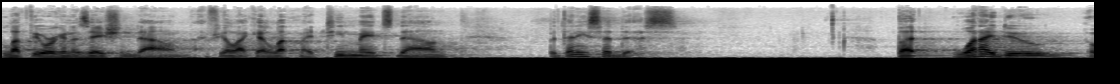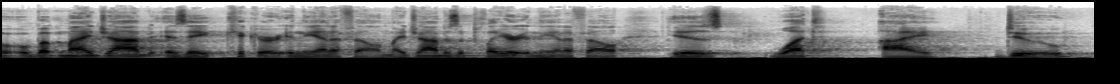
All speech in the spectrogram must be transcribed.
let the organization down. I feel like I let my teammates down. But then he said this but what I do, or, but my job as a kicker in the NFL, my job as a player in the NFL is what I do.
